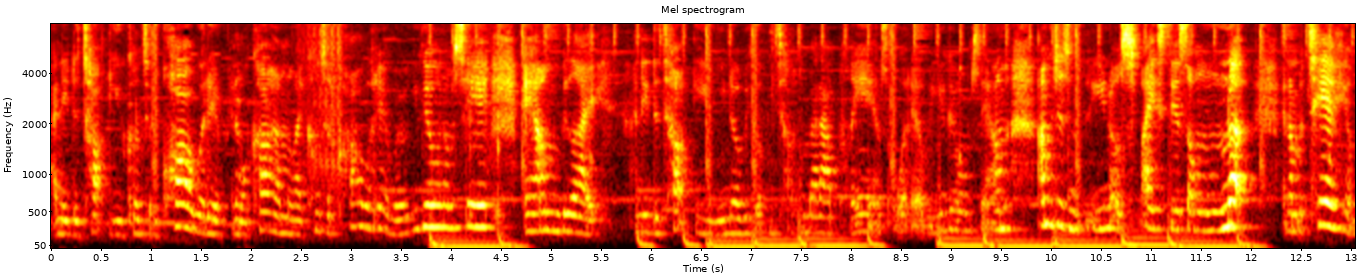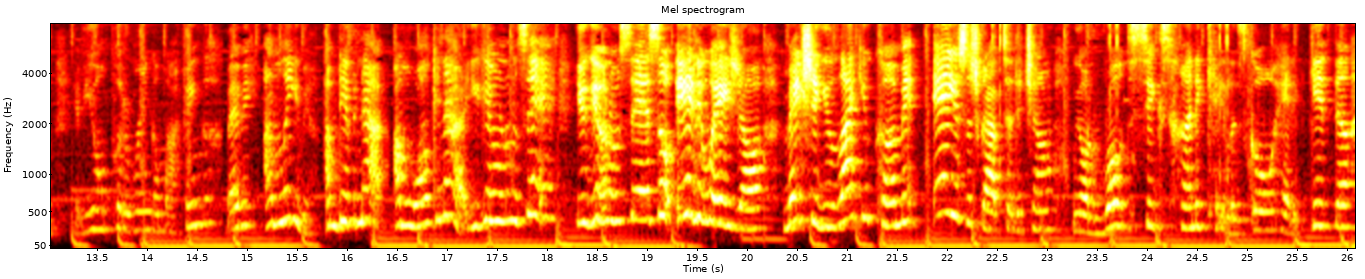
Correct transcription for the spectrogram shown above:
I need to talk to you. Come to the car, whatever. And I'm gonna call him. I'm like, come to the car, whatever. You get what I'm saying? And I'm gonna be like I need to talk to you. You know, we gonna be talking about our plans or whatever. You get what I'm saying? I'm, I'm just, you know, spice this on up. And I'm gonna tell him, if you don't put a ring on my finger, baby, I'm leaving. I'm dipping out. I'm walking out. You get what I'm saying? You get what I'm saying? So anyways, y'all, make sure you like, you comment, and you subscribe to the channel. We on the road to 600K. Let's go ahead and get there.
